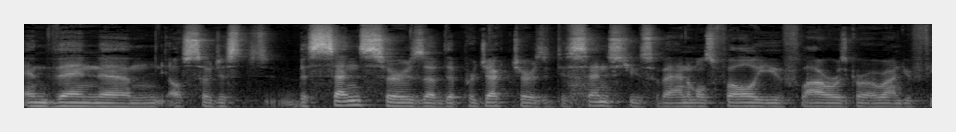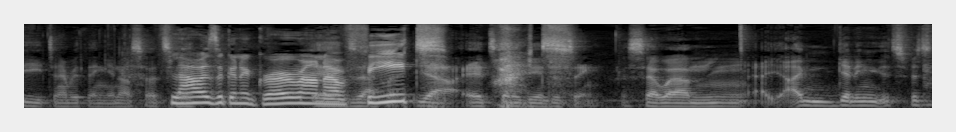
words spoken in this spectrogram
And then um, also just the sensors of the projectors, just sense you. So the animals follow you, flowers grow around your feet and everything, you know. So a- Flowers are going to grow around our feet. Yeah, it's going to be interesting. So um, I, I'm getting, it's, it's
